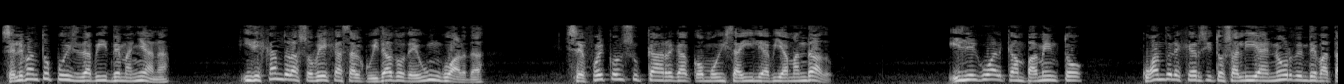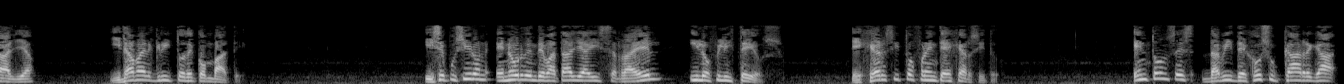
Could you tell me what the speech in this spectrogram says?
Se levantó pues David de mañana, y dejando las ovejas al cuidado de un guarda, se fue con su carga como Isaí le había mandado, y llegó al campamento cuando el ejército salía en orden de batalla, y daba el grito de combate. Y se pusieron en orden de batalla Israel y los filisteos, ejército frente a ejército. Entonces David dejó su carga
